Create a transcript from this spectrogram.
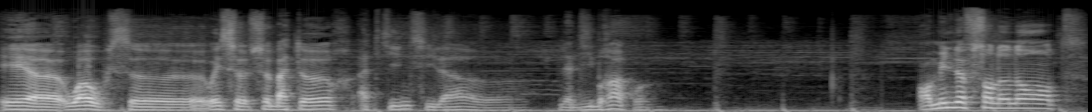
Et waouh, ce, oui, ce, ce batteur, Atkins, il a, euh, il a 10 bras quoi. En 1990,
